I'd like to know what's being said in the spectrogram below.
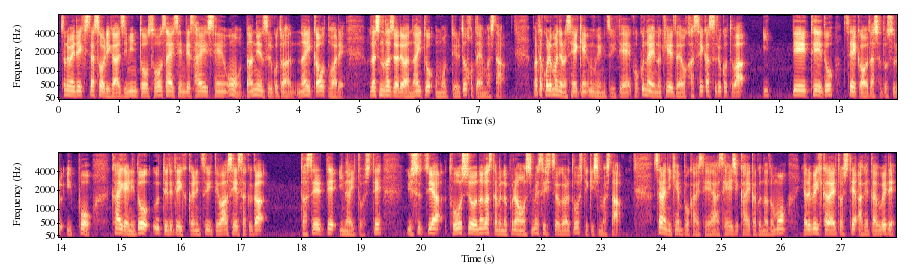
その上で岸田総理が自民党総裁選で再選を断念することはないかを問われ、私の立場ではないと思っていると答えました。またこれまでの政権運営について、国内の経済を活性化することは定程度成果を出したとする一方、海外にどう打って出ていくかについては政策が出せていないとして、輸出や投資を促すためのプランを示す必要があると指摘しました。さらに憲法改正や政治改革などもやるべき課題として挙げた上で、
